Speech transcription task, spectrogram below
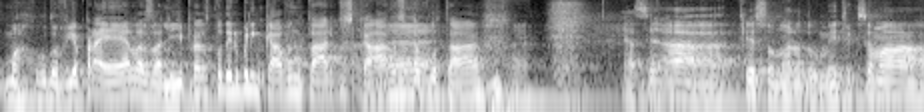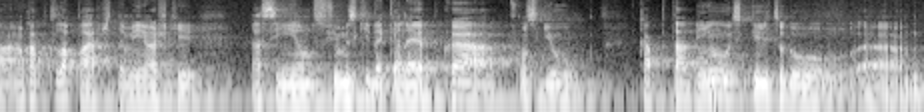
uma rodovia para elas ali, para elas poderem brincar à vontade com os carros, é. capotar. É. A, a trilha sonora do Matrix é, uma, é um capítulo à parte também. Eu acho que assim, é um dos filmes que daquela época conseguiu captar bem o espírito do, uh,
